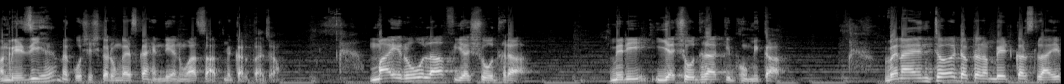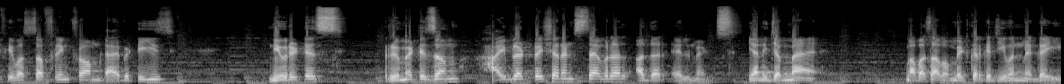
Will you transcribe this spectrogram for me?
अंग्रेज़ी है, मैं कोशिश करूँगा इसका हिंदी अनुवाद साथ में करता जाऊँ। माई रोल ऑफ़ यशोधरा मेरी यशोधरा की भूमिका। When I enter doctor Ambedkar life he was suffering from diabetes neuritis rheumatism high blood pressure and several other elements यानी जब मैं बाबा साहब अंबेडकर के जीवन में गई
